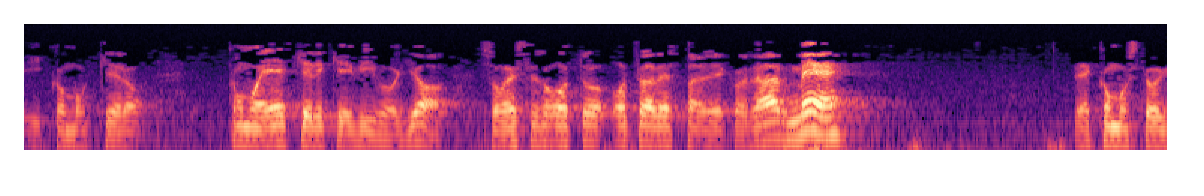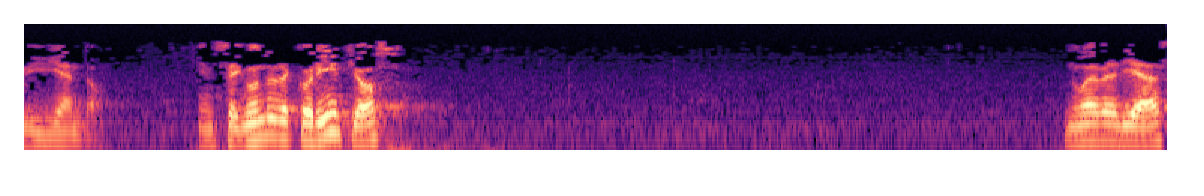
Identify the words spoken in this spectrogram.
y cómo quiero, cómo Él quiere que vivo yo. So, otro, otra vez para recordarme de cómo estoy viviendo. En 2 de Corintios 9:10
